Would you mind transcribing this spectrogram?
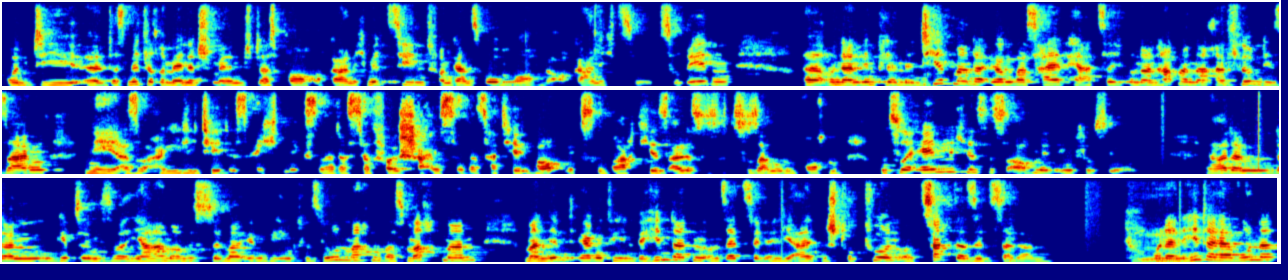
Und die, äh, das mittlere Management, das braucht auch gar nicht mitziehen, von ganz oben brauchen wir auch gar nicht zu, zu reden. Äh, und dann implementiert man da irgendwas halbherzig und dann hat man nachher Firmen, die sagen, nee, also Agilität ist echt nichts, ne? das ist ja voll scheiße, das hat hier überhaupt nichts gebracht, hier ist alles zusammengebrochen. Und so ähnlich ist es auch mit Inklusion. Ja, dann, dann gibt es irgendwie so, ja, man müsste mal irgendwie Inklusion machen. Was macht man? Man nimmt irgendwie einen Behinderten und setzt ihn in die alten Strukturen und zack, da sitzt er dann. Mhm. Und dann hinterher wundert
